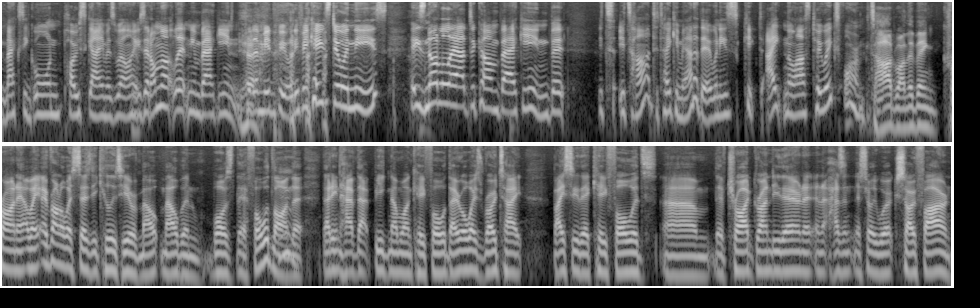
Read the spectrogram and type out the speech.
Maxi Gawn post game as well, and he said, I'm not letting him back in Yeah. to the midfield. If he keeps doing this, he's not allowed to come back in. But it's it's hard to take him out of there when he's kicked eight in the last two weeks for him. It's a hard one. They've been crying out. I mean, everyone always says the Achilles heel of Mel- Melbourne was their forward line, that they didn't have that big number one key forward. They always rotate basically their key forwards. Um, they've tried Grundy there, and it, and it hasn't necessarily worked so far. And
